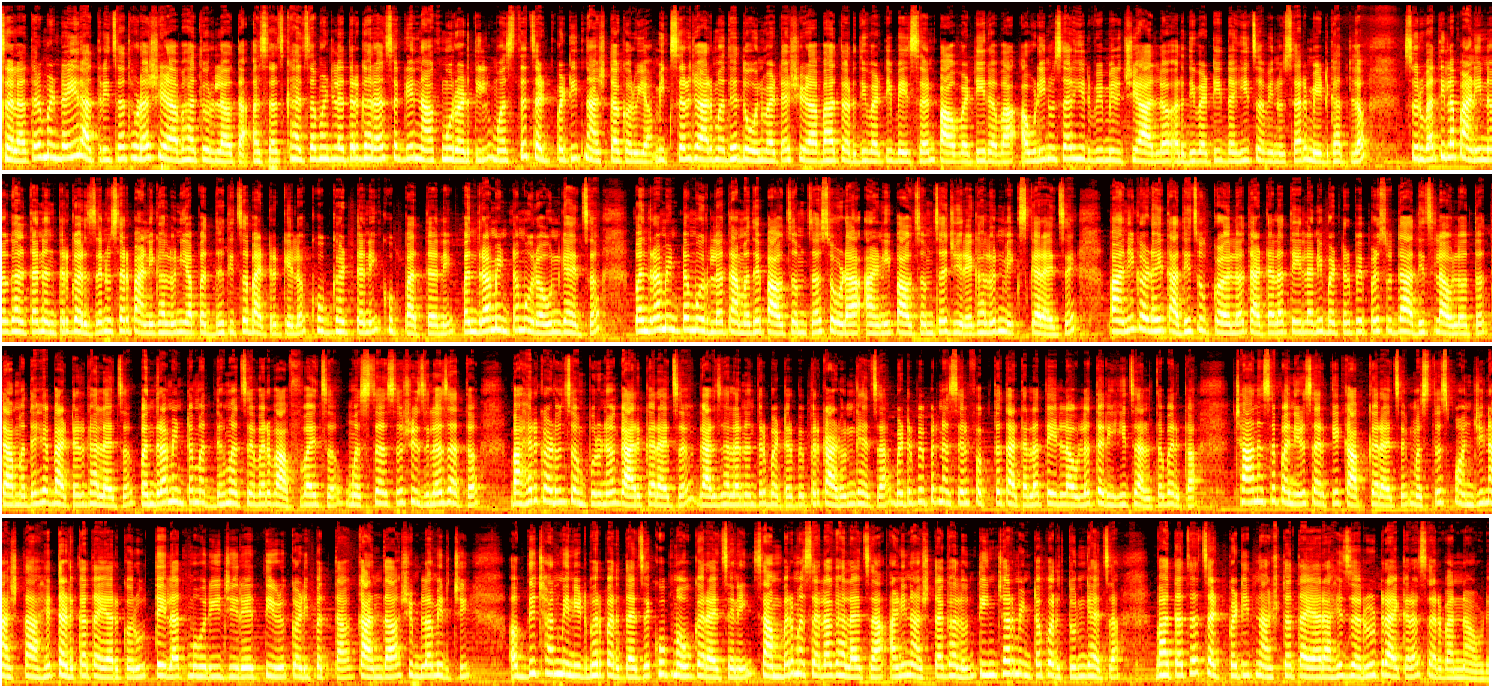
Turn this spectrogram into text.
चला तर मंडळी रात्रीचा थोडा शिळा भात उरला होता. असाच खायचं म्हटलं तर घरात सगळे नाक मुरडतील. मस्त चटपटीत नाश्ता करूया. मिक्सर जारमध्ये दोन वाट्या शिळा भात अर्धी वाटी बेसन पाववाटी रवा आवडीनुसार हिरवी मिरची आलं अर्धी वाटी दही चवीनुसार मीठ घातलं. सुरुवातीला पाणी न घालता नंतर गरजेनुसार पाणी घालून या पद्धतीचं बॅटर केलं. खूप घट्ट नाही खूप पातळ नाही पंधरा मिनटं मुरवून घ्यायचं. पंधरा मिनटं मुरलं त्यामध्ये पाव चमचा सोडा आणि पाव चमचा जिरे घालून मिक्स करायचे. पाणी कढईत आधीच उकळलं. ताटाला तेल आणि बटर पेपरसुद्धा आधीच लावलं होतं. त्यामध्ये हे बॅटर घालायचं. पंधरा मिनटं मध्यम आचेवर वाफवायचं. मस्त असं शिजलं जातं. बाहेर काढून संपूर्ण गार करायचं. गार झाल्यानंतर बटर पेपर काढून घ्यायचा. बटर पेपर नसेल फक्त ताटाला तेल लावलं तरीही चालतं बरं का. छान असं पनीरसारखे काप करायचे. मस्त स्पॉन्जी नाश्ता आहे. तडका तयार करू. तेलात मोहरी जिरे तीळ कढीपत्ता कांदा शिमला मिरची. अगदी छान मिनिटभर परतायचे. खूप मऊ करायचे नाही. सांबर मसाला घालायचा आणि नाश्ता घालून तीन चार मिनटं परतून घ्यायचा. भाताचा चटपटीत नाश्ता तयार आहे. जरूर ट्राय करा. सर्वांना आवडेल.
